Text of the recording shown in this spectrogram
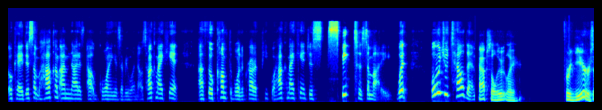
okay, there's some, how come I'm not as outgoing as everyone else? How come I can't uh, feel comfortable in a crowd of people? How come I can't just speak to somebody? What, what would you tell them? Absolutely. For years,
